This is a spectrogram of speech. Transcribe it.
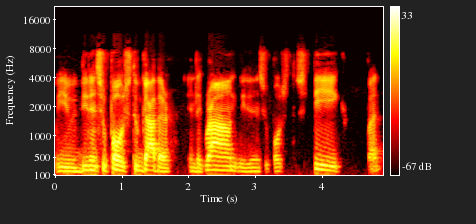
we didn't supposed to gather in the ground we didn't supposed to speak but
